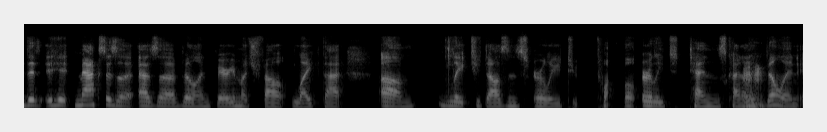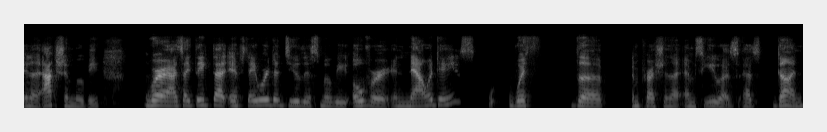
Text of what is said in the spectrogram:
this it, max as a as a villain very much felt like that um late 2000s early to tw- uh, early 10s kind of like Mhm. villain in an action movie whereas i think that if they were to do this movie over in nowadays w- with the impression that mcu has has done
